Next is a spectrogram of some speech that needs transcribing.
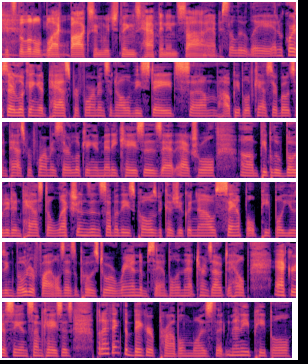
It's the little black yeah. box in which things happen inside. Absolutely. And of course, they're looking at past performance in all of these states, um, how people have cast their votes in past performance. They're looking in many cases at actual um, people who voted in past elections in some of these polls because you can now sample people using voter files as opposed to a random sample, and that turns out to help accuracy in some cases. But I think the bigger problem was that many people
